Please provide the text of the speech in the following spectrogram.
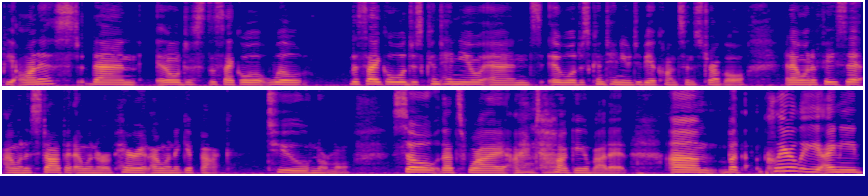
be honest, then it'll just, the cycle will, the cycle will just continue and it will just continue to be a constant struggle. And I want to face it, I want to stop it, I want to repair it, I want to get back to normal. So that's why I'm talking about it. Um, but clearly I need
